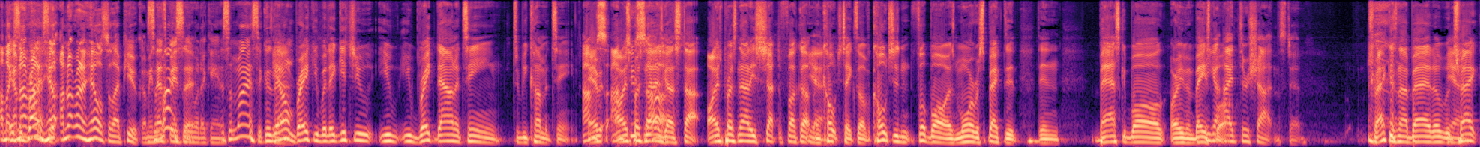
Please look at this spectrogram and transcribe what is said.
I'm like, I'm not running mindset. hill. I'm not running hills till I puke. I mean, that's mindset. basically what I came. It's a mindset because Yeah. they don't break you, but they get you. You you break down a team to become a team. I'm s- I'm all his personalities got to stop. All his personalities shut the fuck up, Yeah. and coach takes over. Coach in football is more respected than basketball or even baseball. got eyed through shot instead. track is not bad though, but Yeah. track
